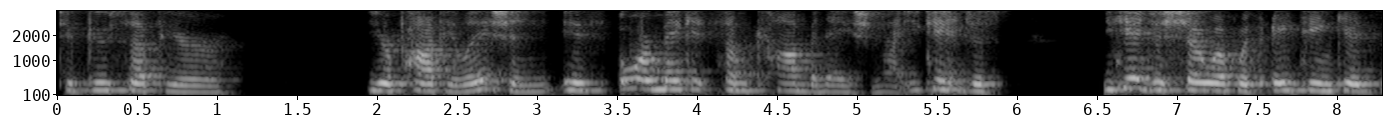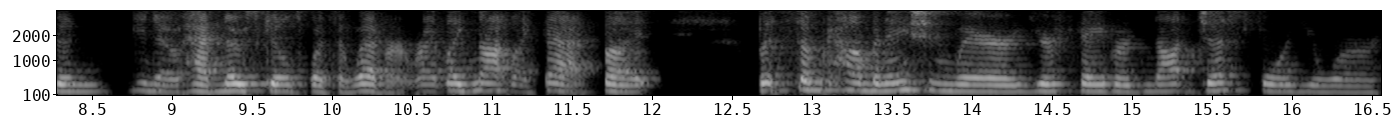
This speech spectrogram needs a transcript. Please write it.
to goose up your your population is or make it some combination right? You can't just you can't just show up with 18 kids and you know have no skills whatsoever right like not like that but but some combination where you're favored not just for your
